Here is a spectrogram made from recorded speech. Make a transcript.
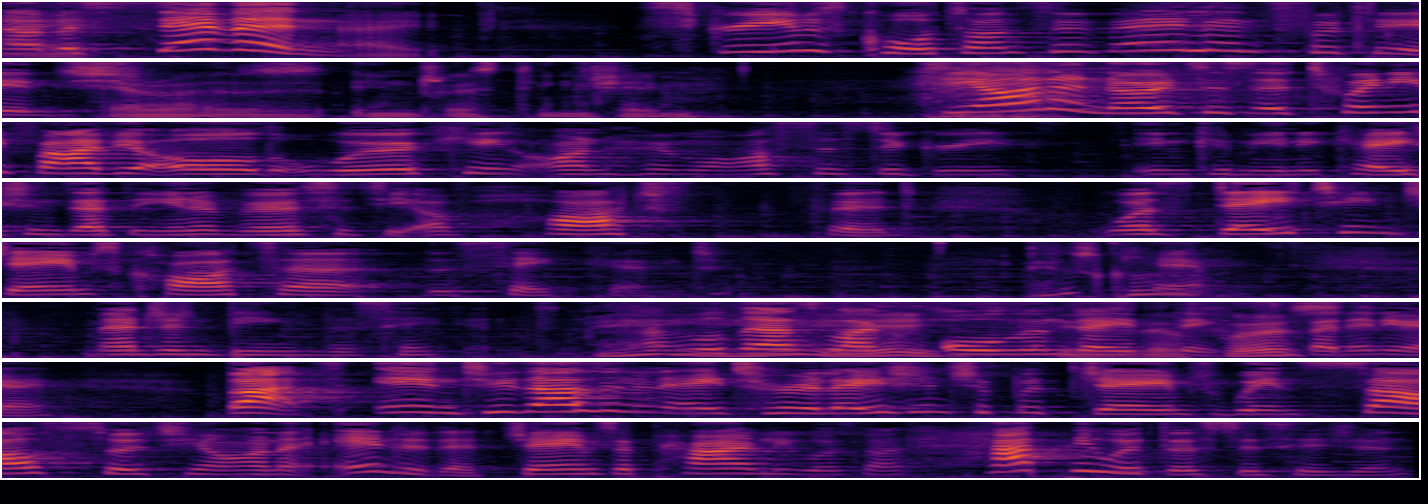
Number Aye. seven, Aye. screams caught on surveillance footage. That was interesting, shame. Tiana Notice a 25 year old working on her master's degree in communications at the University of Hartford was dating James Carter II. That's cool. Okay. Imagine being the second. I Hey, thought that's hey, like hey, olden day things. first. But anyway. But in 2008, her relationship with James went south, so Tiana ended it. James apparently was not happy with this decision.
